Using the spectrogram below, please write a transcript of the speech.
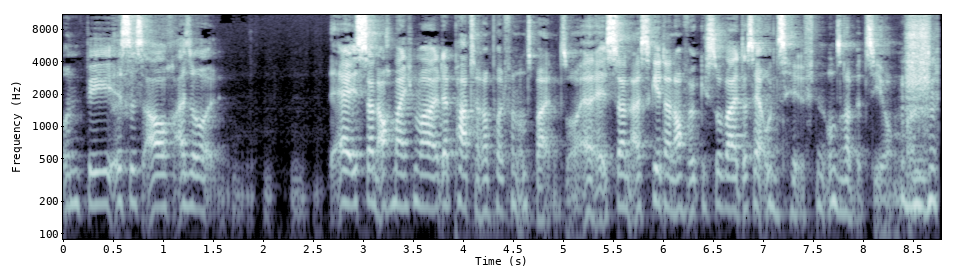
und B ist es auch, also er ist dann auch manchmal der Paartherapeut von uns beiden. So, er ist dann, es geht dann auch wirklich so weit, dass er uns hilft in unserer Beziehung und,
